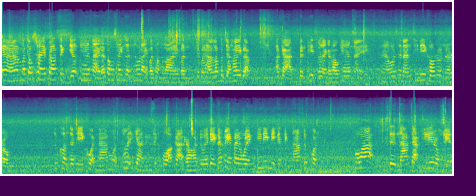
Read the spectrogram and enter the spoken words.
นะฮะมันต้องใช้พลาสติกเยอะแค่ไหน แล้วต้องใช้เงินเท่าไหร่มาทำลายมันใช่ไหมคะแล้วมันจะให้แบบอากาศเป็นพิษอะไรกับเราแค่ไหนนะเพราะฉะนั้นที่นี่เขารณรงค์ทุกคนจะมีขวดน้ำหมดเพราะอีกอย่างหนึ่งสิงคโปร์อากาศร้อนด้วยเด็กนักเรียนไปโรงเรียนที่นี่มีกระติกน้ำทุกคน เพราะว่าดื่มน้ำจากที่โรงเรียน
